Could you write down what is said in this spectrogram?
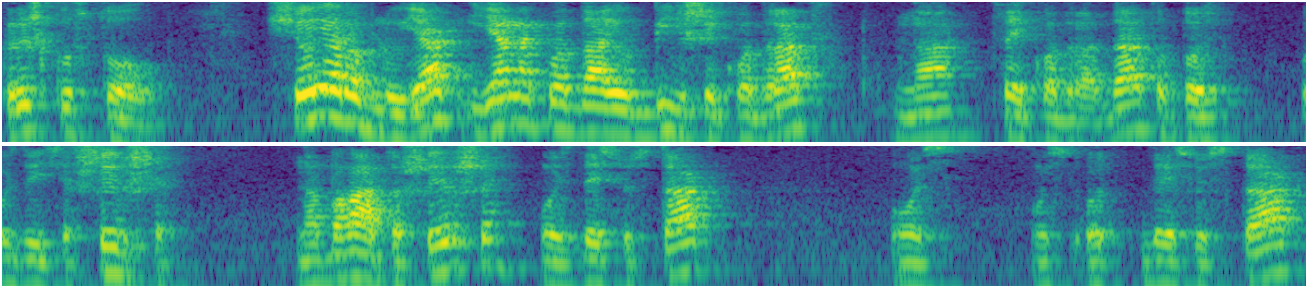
кришку столу. Що я роблю? Я, я накладаю більший квадрат на цей квадрат. Да? Тобто, ось, дивіться, ширше, набагато ширше. Ось десь ось так. Ось, ось, ось десь ось так.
